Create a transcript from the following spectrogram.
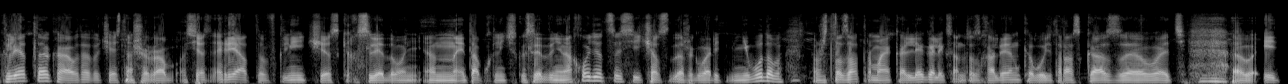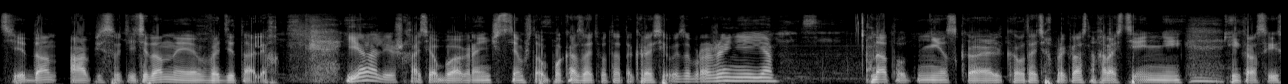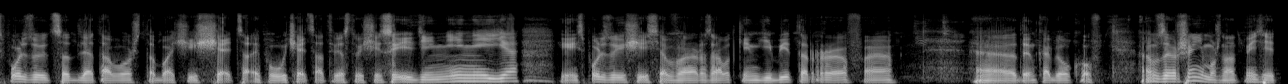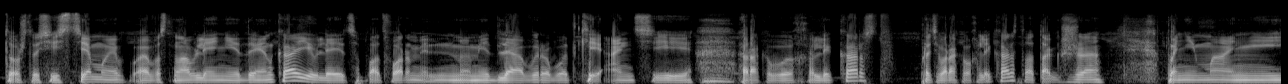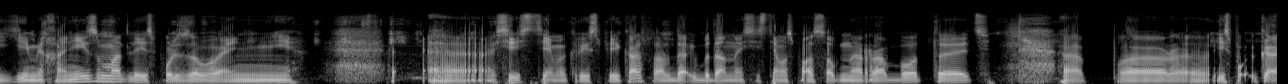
клеток, а вот эту часть нашей работы, ряд в клинических исследований, на этапах клинического исследования находится, сейчас даже говорить не буду, потому что завтра моя коллега Александра Захаренко будет рассказывать э, эти данные, описывать эти данные в деталях. Я лишь хотел бы ограничиться тем, чтобы показать вот это красивое изображение. Да, тут несколько вот этих прекрасных растений и и используются для того, чтобы очищать и получать соответствующие соединения, использующиеся в разработке ингибиторов э, э, ДНК белков. В завершении можно отметить то, что системы восстановления ДНК являются платформами для выработки антираковых лекарств, противораковых лекарств, а также понимание механизма для использования э, системы CRISPR-Cas, правда, ибо данная система способна работать Э,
